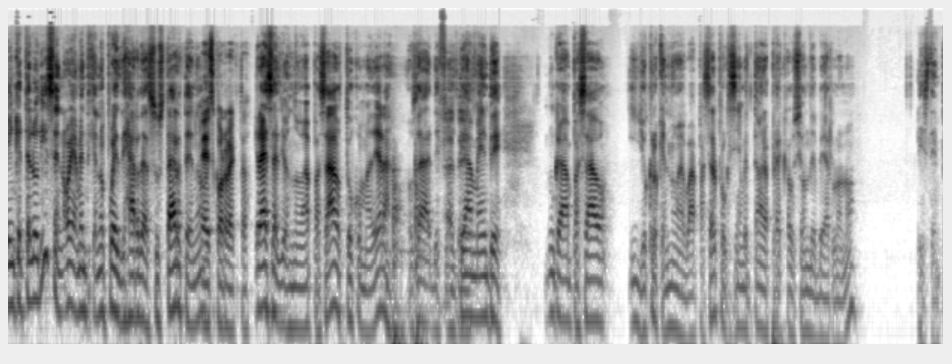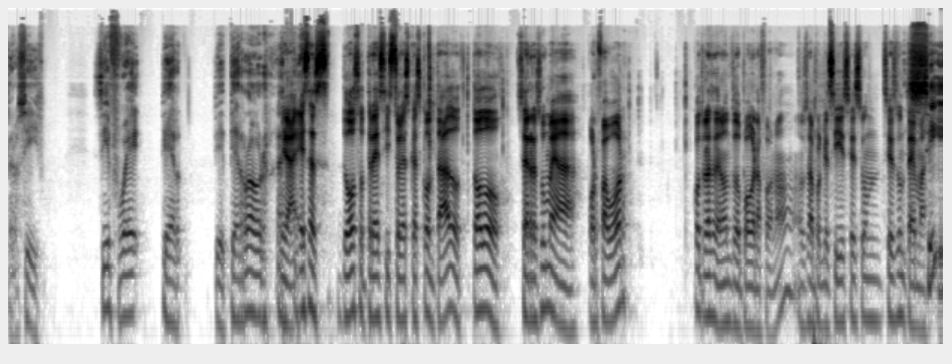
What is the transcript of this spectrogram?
en que te lo dicen, obviamente que no puedes dejar de asustarte, ¿no? Es correcto. Gracias a Dios no me ha pasado, toco madera. O sea, definitivamente nunca me ha pasado y yo creo que no me va a pasar porque siempre tengo la precaución de verlo, ¿no? Este, pero sí, sí fue ter- de terror. Mira, esas dos o tres historias que has contado, todo se resume a, por favor, contratar a un topógrafo, ¿no? O sea, porque sí, sí es un, sí es un tema. Sí, y,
